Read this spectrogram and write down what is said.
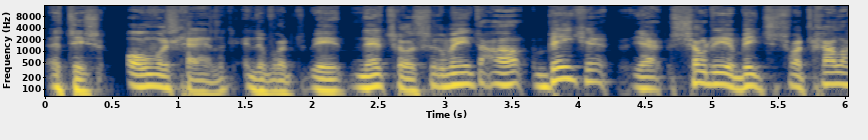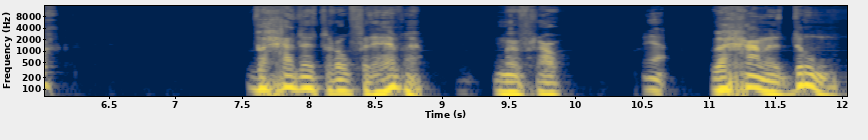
Het is onwaarschijnlijk. En er wordt weer, net zoals de gemeente al, een beetje, ja, sorry, een beetje zwartgallig. We gaan het erover hebben, mevrouw. Ja. We gaan het doen.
